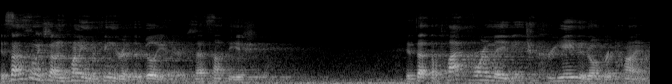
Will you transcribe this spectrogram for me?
It's not so much that I'm pointing the finger at the billionaires, that's not the issue. It's that the platform they've each created over time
